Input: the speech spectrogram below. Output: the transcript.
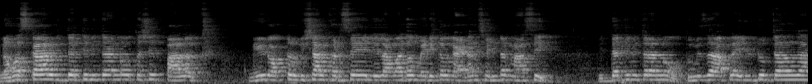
नमस्कार विद्यार्थी मित्रांनो तसेच पालक. मी doctor Vishal Khadse Leela Madhav medical guidance centre Nashik. विद्यार्थी मित्रांनो तुम्ही जर आपल्या युट्यूब चॅनलला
